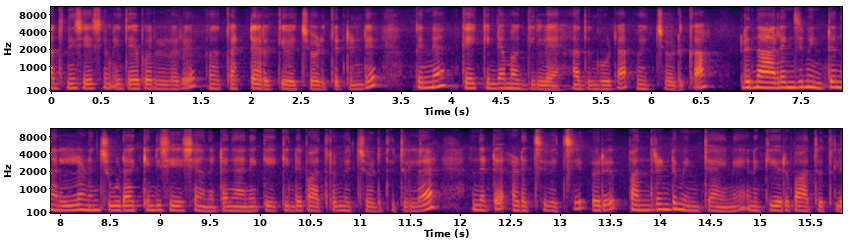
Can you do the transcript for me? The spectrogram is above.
അതിനുശേഷം ഇതേപോലുള്ളൊരു തട്ട് ഇറക്കി വെച്ച് കൊടുത്തിട്ടുണ്ട്. പിന്നെ കേക്കിന്റെ മഗ്ഗില്ലേ അതും കൂടെ വെച്ച് കൊടുക്കുക. ഒരു നാലഞ്ച് മിനിറ്റ് നല്ലോണം ചൂടാക്കിയതിന്റെ ശേഷമാണ് കേട്ടോ ഞാൻ കേക്കിന്റെ പാത്രം വെച്ച് കൊടുത്തിട്ടുള്ളത്. എന്നിട്ട് അടച്ച് വെച്ച് ഒരു പന്ത്രണ്ട് മിനിറ്റ് ആയിന് എനിക്ക് ഈ ഒരു പാത്രത്തിൽ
